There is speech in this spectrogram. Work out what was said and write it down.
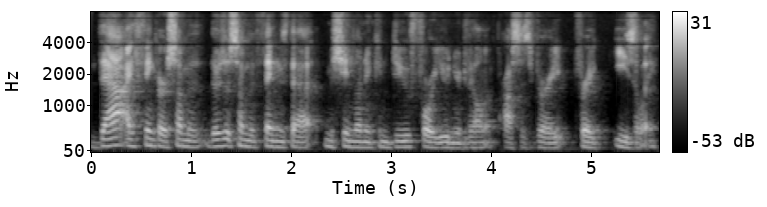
that i think are some of those are some of the things that machine learning can do for you in your development process very very easily.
